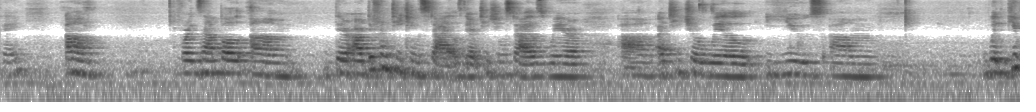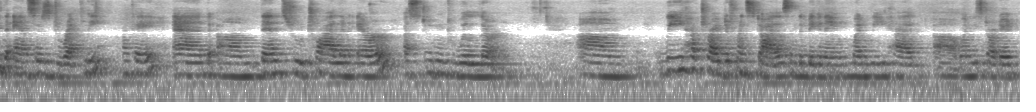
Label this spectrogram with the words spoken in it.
okay um, for example um, there are different teaching styles. There are teaching styles where um, a teacher will use, um, will give the answers directly, okay, and um, then through trial and error, a student will learn. Um, we have tried different styles in the beginning when we had, uh, when we started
